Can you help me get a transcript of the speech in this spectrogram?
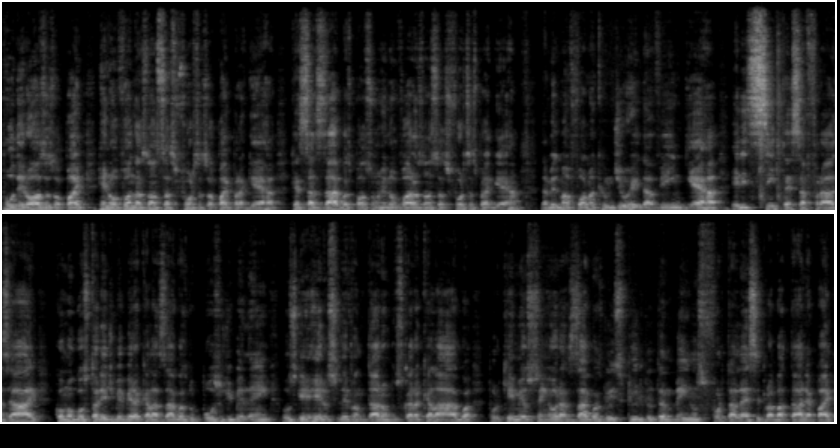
poderosas, ó Pai, renovando as nossas forças, ó Pai, para a guerra, que essas águas possam renovar as nossas forças para a guerra. Da mesma forma que um dia o rei Davi em guerra, ele cita essa frase: "Ai, como eu gostaria de beber aquelas águas do poço de Belém". Os guerreiros se levantaram buscar aquela água, porque meu Senhor, as águas do espírito também nos fortalece para a batalha, Pai,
